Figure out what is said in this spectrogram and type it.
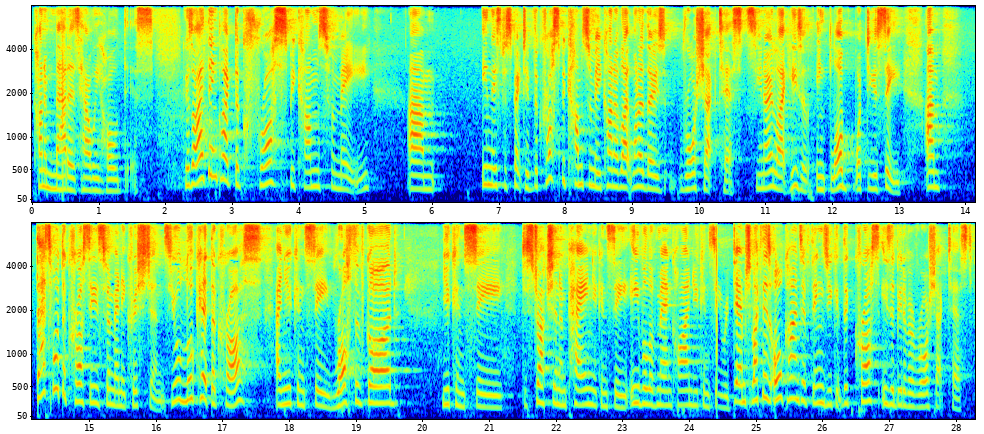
kind of matters how we hold this. Because I think, like, the cross becomes for me, um, in this perspective, the cross becomes for me kind of like one of those Rorschach tests, you know, like, here's an ink blob, what do you see? Um, that's what the cross is for many Christians. You'll look at the cross and you can see wrath of God, you can see destruction and pain, you can see evil of mankind, you can see redemption. Like there's all kinds of things you can the cross is a bit of a Rorschach test.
